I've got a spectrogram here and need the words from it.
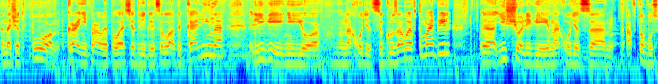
Значит, по крайней правой полосе двигается Лада Калина. Левее нее находится грузовой автомобиль. Э, еще левее находится автобус,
